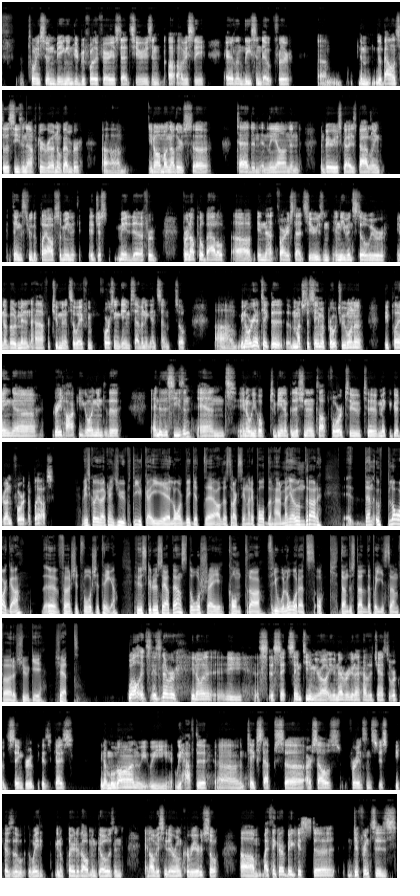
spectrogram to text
Tony Sund being injured before the Färjestad series, and obviously Erland Leeson out for um, the, the, balance of the season after uh, November. Um, you know, among others, Ted and, and Leon and, and various guys battling things through the playoffs. I mean, it, it just made it uh, for for an uphill battle uh, in that Färjestad series, and, and even still, we were you know about a minute and a half or two minutes away from forcing Game Seven against them. So, um, you know, we're going to take the much the same approach. We want to be playing uh, great hockey going into the end of the season, and you know, we hope to be in a position in the top four to to make a good run for it in the playoffs. Vi ska ju verkligen djupdyka i eh, lagbygget eh, alldeles strax senare i podden här, men jag undrar, eh, den upplaga för 22-23. Hur skulle du säga att den står sig kontra fjolårets och den du ställde på isen för 2021? Well, it's it's never you know a, a, a same team. You're all, you're never gonna have the chance to work with the same group because guys, you know, move on. We we we have to uh, take steps uh, ourselves. For instance, just because of the, the way you know player development goes and and obviously their own careers. So um, I think our biggest uh, difference is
